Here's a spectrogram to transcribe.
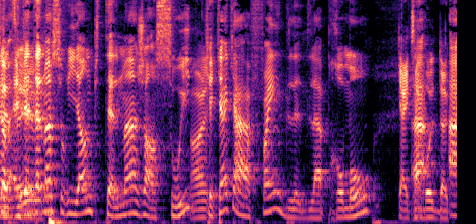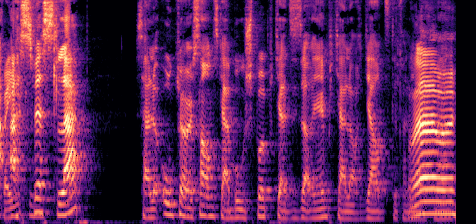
comme, elle dire. était tellement souriante puis tellement genre sweet Ouais. que quand à la fin de, la- de la promo, elle, elle- elle se fait slap, ça n'a aucun sens qu'elle bouge pas puis qu'elle dise rien puis qu'elle le regarde Stéphanie. Ouais, ouais.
